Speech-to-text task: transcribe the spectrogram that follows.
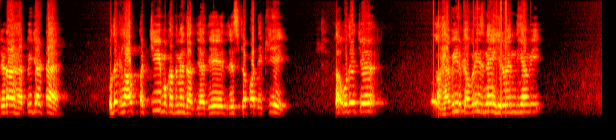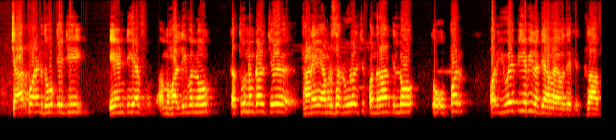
ਜਿਹੜਾ ਹੈਪੀ ਜੱਟ ਹੈ, ਉਹਦੇ ਖਿਲਾਫ 25 ਮੁਕੱਦਮੇ ਦਰਜ ਹੈ। ਜੇ ਲਿਸਟ ਆਪਾਂ ਦੇਖੀਏ, ਤਾਂ ਉਹਦੇ ਚ ਹੈਵੀ ਰਿਕਵਰੀਜ਼ ਨੇ ਹੀਰੋਇਨ ਦੀਆਂ ਵੀ। 4.2 ਕੇਜੀ ਏਐਨਟੀਐਫ ਮੁਹਾਲੀ ਵੱਲੋਂ। ਕੱਥੂ ਨੰਗਲ ਚ ਥਾਣੇ ਅੰਮ੍ਰਿਤਸਰ ਰੂਰਲ ਚ 15 ਕਿਲੋ ਤੋਂ ਉੱਪਰ ਔਰ ਯੂਏਪੀਏ ਵੀ ਲੱਗਿਆ ਹੋਇਆ ਉਹਦੇ ਖਿਲਾਫ।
